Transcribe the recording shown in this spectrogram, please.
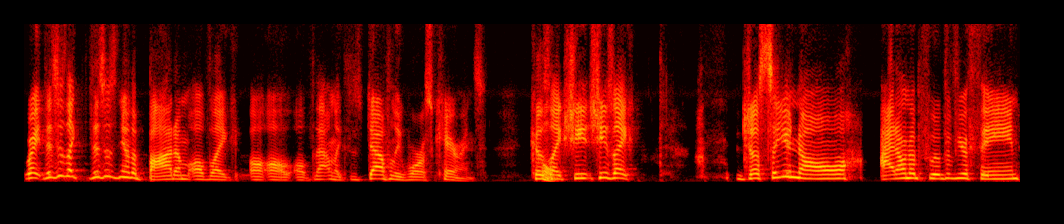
right? This is like this is near the bottom of like of, of, that one. Like this is definitely worse Karens, because Oh. like she she's like, just so you know, I don't approve of your thing.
